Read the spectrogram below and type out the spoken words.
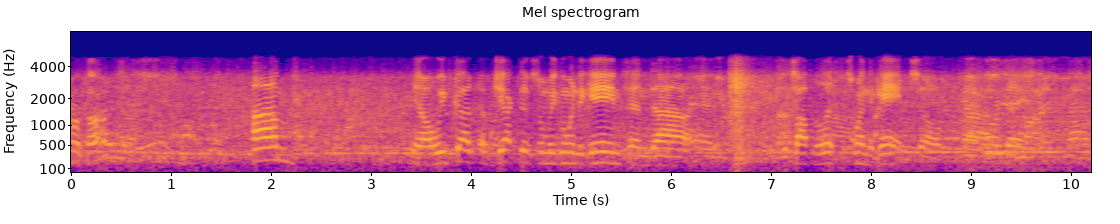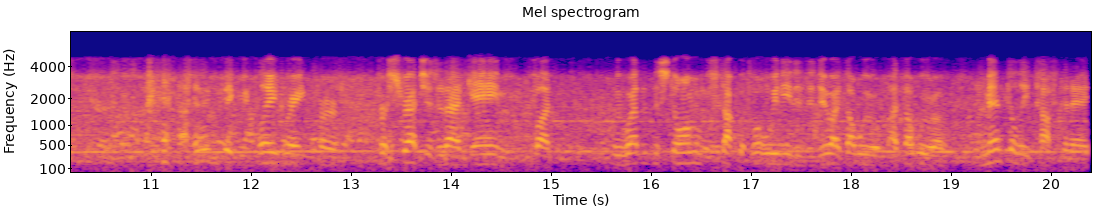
General thoughts? Um, you know, we've got objectives when we go into games, and uh, and the top of the list is win the game. So uh, I didn't think we played great for for stretches of that game, but we weathered the storm and we stuck with what we needed to do. I thought we were I thought we were mentally tough today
